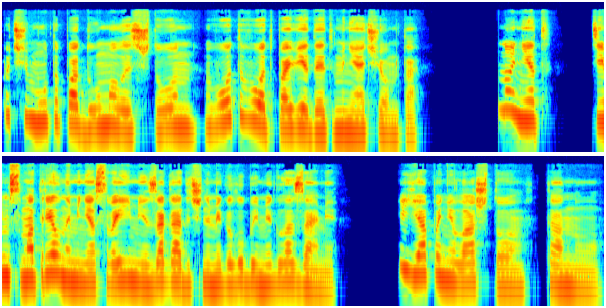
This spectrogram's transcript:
Почему-то подумалось, что он вот-вот поведает мне о чем-то. Но нет, Тим смотрел на меня своими загадочными голубыми глазами, и я поняла, что тону.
